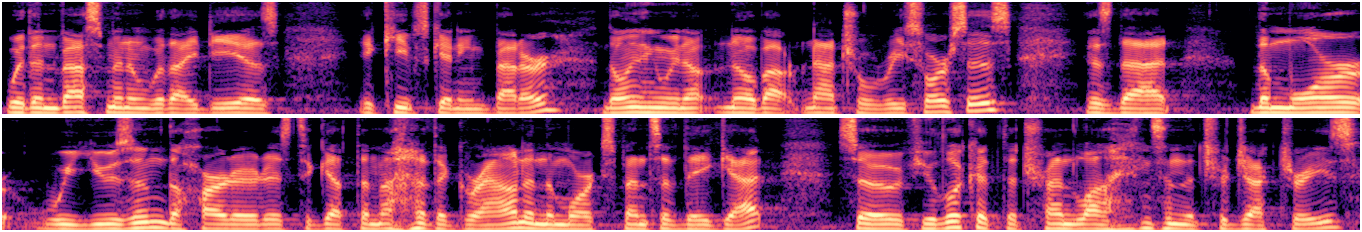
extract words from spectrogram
with investment and with ideas, it keeps getting better. The only thing we know about natural resources is that the more we use them, the harder it is to get them out of the ground and the more expensive they get. So if you look at the trend lines and the trajectories,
